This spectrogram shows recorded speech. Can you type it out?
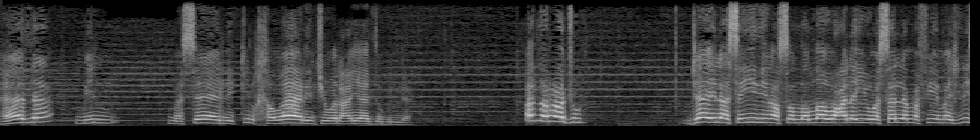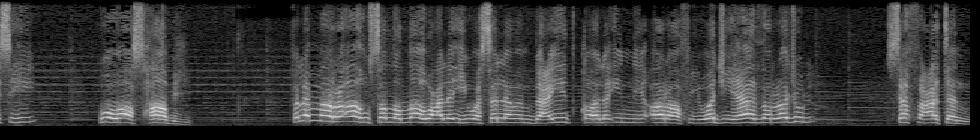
هذا من مسالك الخوارج والعياذ بالله. هذا الرجل جاء إلى سيدنا صلى الله عليه وسلم في مجلسه هو وأصحابه. فلما رآه صلى الله عليه وسلم من بعيد قال إني أرى في وجه هذا الرجل سفعة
